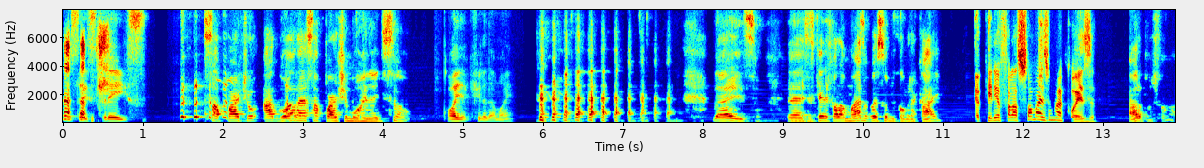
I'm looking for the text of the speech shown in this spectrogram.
Vocês três. essa parte, agora essa parte morre na edição. Olha que filha da mãe. É isso. É, vocês querem falar mais alguma coisa sobre Cobra Kai? Eu queria falar só mais uma coisa. Claro, pode falar.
